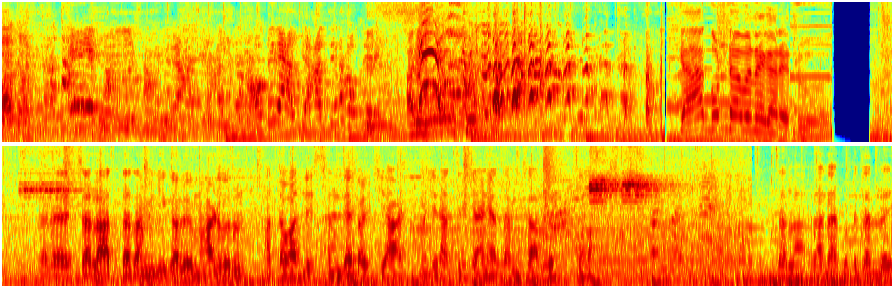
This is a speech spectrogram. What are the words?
आता आता. क्या गुंडा बनेगा रे तू? तर चला आत्ताच आम्ही निघालोय महाडवरून. आता वाजले संध्याकाळची आठ म्हणजे रात्रीची आणि आता आम्ही चाललोय. चला. चला राधा कुठे चाललोय?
